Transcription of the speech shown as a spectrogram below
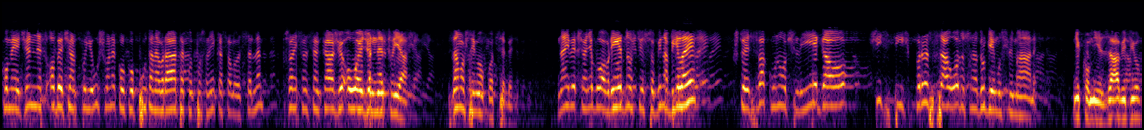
kome je džennet obećan koji je ušao nekoliko puta na vrata kod poslanika sallallahu alejhi ve sellem, poslanik sallallahu kaže ovo je džennetlija. Znamo što ima kod sebe. Najveća njegova vrijednost i osobina bila je što je svaku noć lijegao čistih prsa u odnosu na druge muslimane. Nikom nije zavidio,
